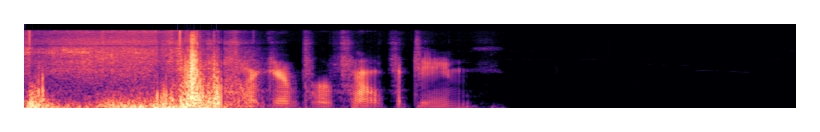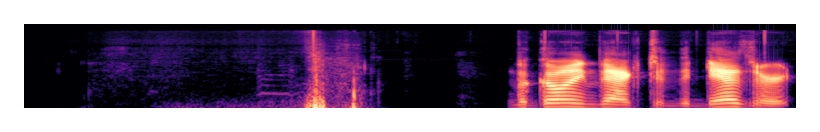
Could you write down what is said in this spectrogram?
Like Emperor Palpatine. But going back to the desert,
